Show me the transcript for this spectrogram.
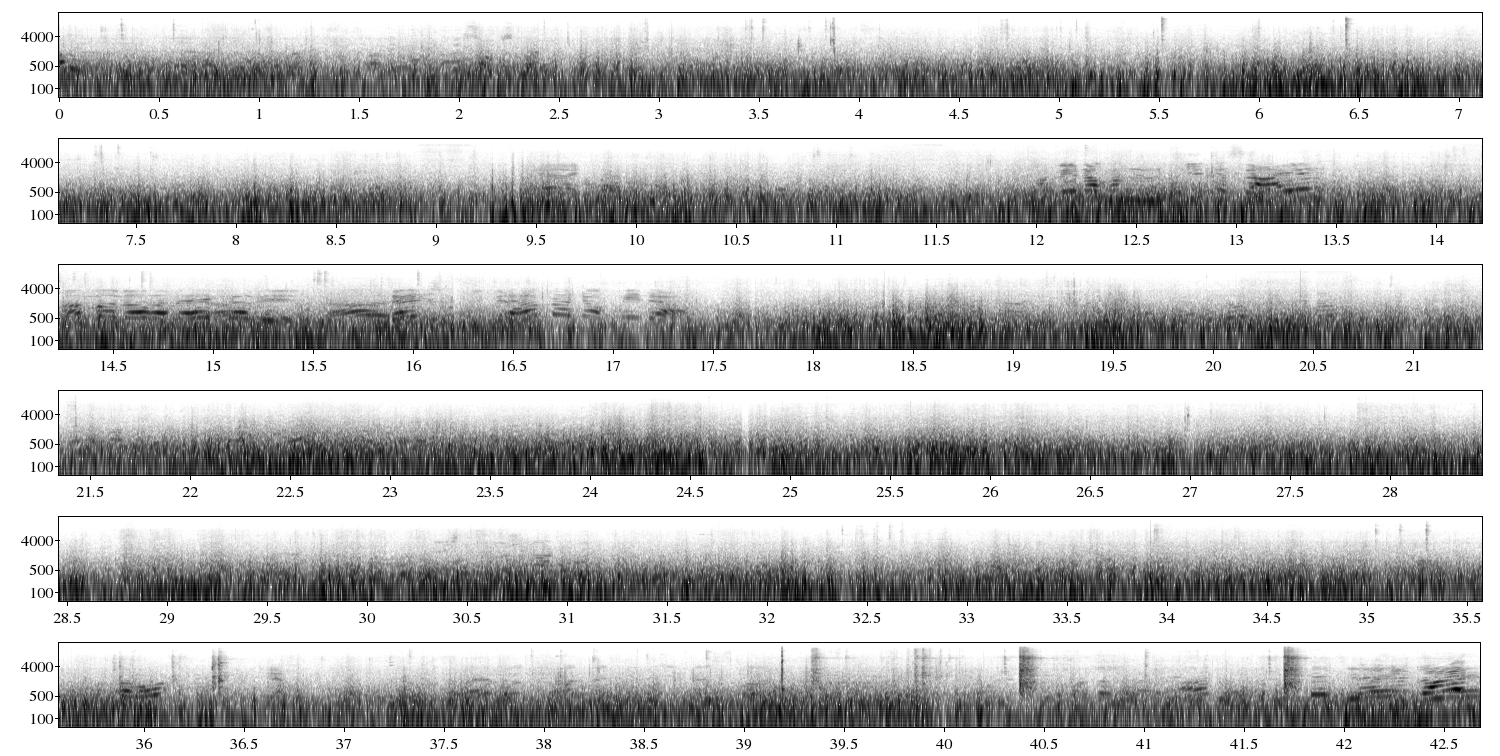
Haben wir noch ein viertes Seil? Haben wir noch einen LKW? Welch, wie viel haben wir noch, Peter? Rồi.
